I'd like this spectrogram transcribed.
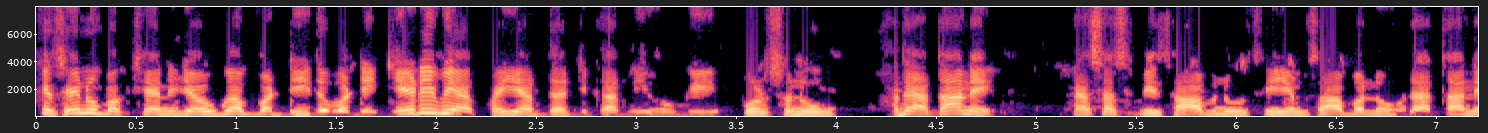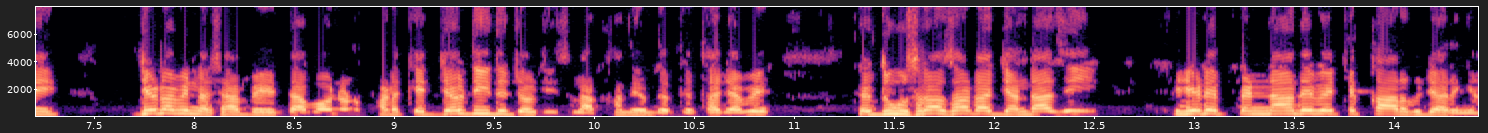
ਕਿਸੇ ਨੂੰ ਬਖਸ਼ਿਆ ਨਹੀਂ ਜਾਊਗਾ। ਵੱਡੀ ਤੋਂ ਵੱਡੀ ਜਿਹੜੀ ਵੀ ਐਫ ਆਈ ਆਰ ਦਰਜ ਕਰਨੀ ਹੋਊਗੀ, ਪੁਲਿਸ ਨੂੰ, ਹਦਾਇਤਾਂ ਨੇ। ਐਸਐਸਪੀ ਸਾਹਿਬ ਨੂੰ ਸੀਐਮ ਸਾਹਿਬ ਵੱਲੋਂ ਹਦਾਇਤਾਂ ਨੇ। ਜਿਹੜਾ ਵੀ ਨਸ਼ਾ ਵੇਚਦਾ ਵਾ, ਉਹਨਾਂ ਨੂੰ ਫੜ ਕੇ ਜਲਦੀ ਤੋਂ ਜਲਦੀ ਸਲਾਖਾਂ ਦੇ ਅੰਦਰ ਦਿੱਤਾ ਜਾਵੇ। ਤੇ ਦੂਸਰਾ ਸਾਡਾ ਏਜੰਡਾ ਸੀ ਕਿ ਜਿਹੜੇ ਪਿੰਡਾਂ ਦੇ ਵਿੱਚ ਕਾਰਗੁਜ਼ਾਰੀਆਂ,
